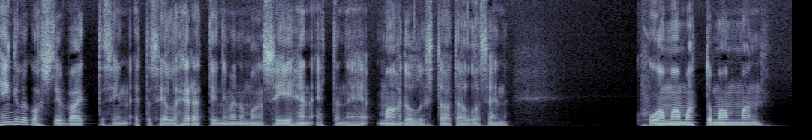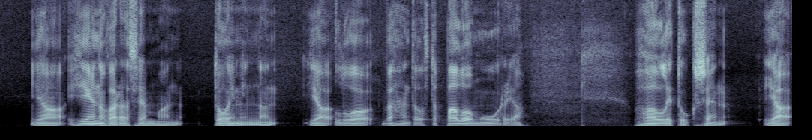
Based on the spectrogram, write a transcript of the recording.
henkilökohtaisesti väittäisin, että siellä herättiin nimenomaan siihen, että ne mahdollistaa tällaisen huomaamattomamman ja hienovaraisemman toiminnan ja luo vähän tällaista palomuuria hallituksen ja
